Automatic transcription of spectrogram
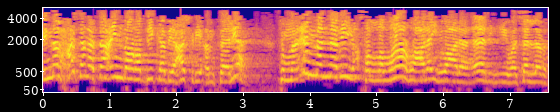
إن الحسنة عند ربك بعشر أمثالها. ثم إن النبي صلى الله عليه وعلى آله وسلم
